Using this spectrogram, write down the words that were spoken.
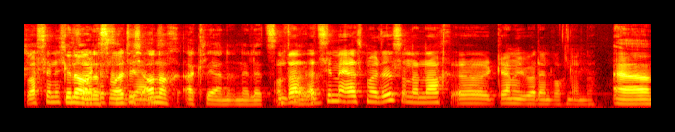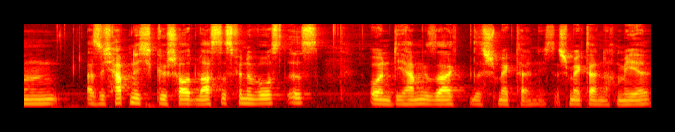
Du hast ja nicht Genau, gesagt, das wollte ich auch noch erklären in der letzten Und dann Folge. erzähl mir erstmal das und danach äh, gerne über dein Wochenende. Ähm, also ich habe nicht geschaut, was das für eine Wurst ist. Und die haben gesagt, das schmeckt halt nicht. Das schmeckt halt nach Mehl.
